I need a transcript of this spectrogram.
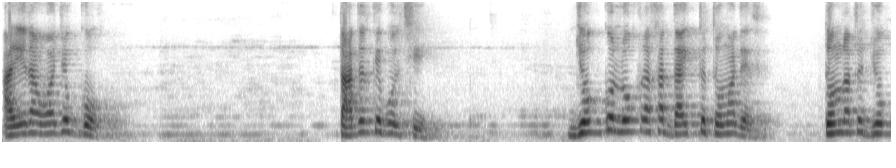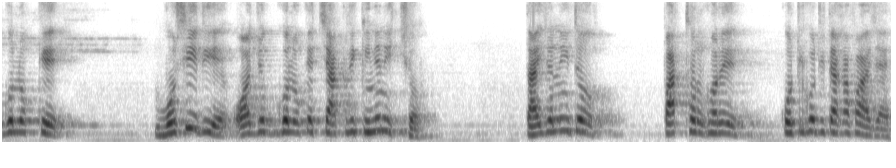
আর এরা অযোগ্য, তাদেরকে বলছি, যোগ্য লোক রাখার দায়িত্ব তোমাদের। তোমরা তো যোগ্য লোককে বসিয়ে দিয়ে অযোগ্য লোকের চাকরি কিনে নিচ্ছ। তাই জন্যই তো পাথর ঘরে কোটি কোটি টাকা পাওয়া যায়।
